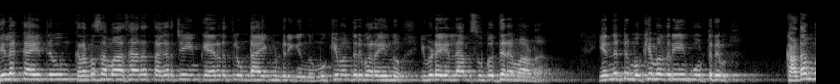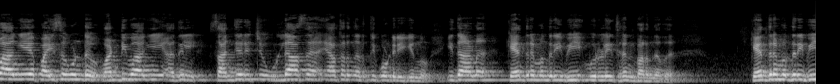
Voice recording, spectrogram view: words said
വിലക്കയറ്റവും ക്രമസമാധാന തകർച്ചയും കേരളത്തിൽ ഉണ്ടായിക്കൊണ്ടിരിക്കുന്നു. മുഖ്യമന്ത്രി പറയുന്നു ഇവിടെയെല്ലാം സുഭദ്രമാണ്. എന്നിട്ട് മുഖ്യമന്ത്രിയും കൂട്ടരും കടം വാങ്ങിയ പൈസ കൊണ്ട് വണ്ടി വാങ്ങി അതിൽ സഞ്ചരിച്ച് ഉല്ലാസ യാത്ര നടത്തിക്കൊണ്ടിരിക്കുന്നു. ഇതാണ് കേന്ദ്രമന്ത്രി വി മുരളീധരൻ പറഞ്ഞത്. കേന്ദ്രമന്ത്രി വി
